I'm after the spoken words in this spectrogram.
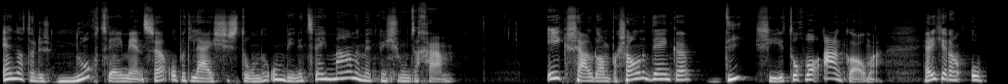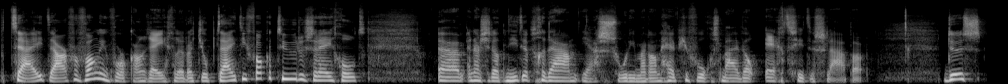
En dat er dus nog twee mensen op het lijstje stonden om binnen twee maanden met pensioen te gaan. Ik zou dan persoonlijk denken, die zie je toch wel aankomen. dat je dan op tijd daar vervanging voor kan regelen. Dat je op tijd die vacatures regelt. Um, en als je dat niet hebt gedaan, ja, sorry, maar dan heb je volgens mij wel echt zitten slapen. Dus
